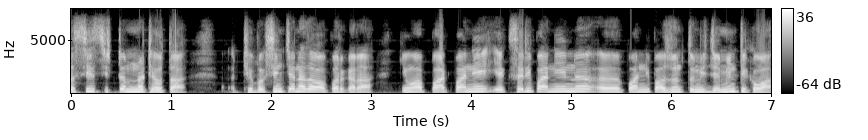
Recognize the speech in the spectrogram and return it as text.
तशी सिस्टम न ठेवता ठिबक सिंचनाचा वापर करा किंवा पाट पाणी एक पाणी न पाणी पाजून तुम्ही जमीन टिकवा.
